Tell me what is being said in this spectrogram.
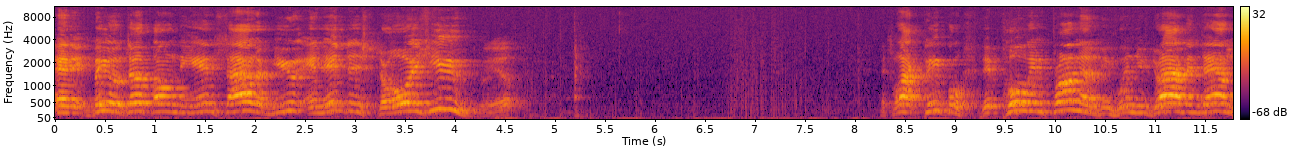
and it builds up on the inside of you, and it destroys you. Yep. It's like people that pull in front of you when you're driving down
